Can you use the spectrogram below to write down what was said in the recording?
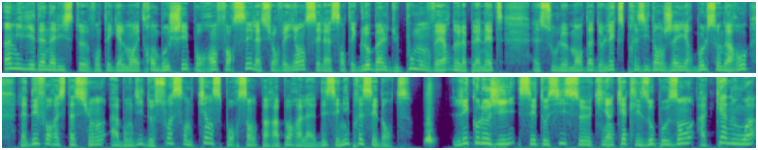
Un millier d'analystes vont également être embauchés pour renforcer la surveillance et la santé globale du poumon vert de la planète. Sous le mandat de l'ex-président Jair Bolsonaro, la déforestation a bondi de 75% par rapport à la décennie précédente. L'écologie, c'est aussi ce qui inquiète les opposants à Kanua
